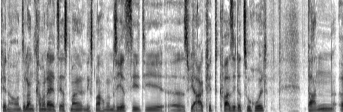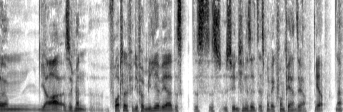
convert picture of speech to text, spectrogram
Genau, und solange kann man da jetzt erstmal nichts machen. Wenn man sich jetzt die, die, äh, das VR-Kit quasi dazu holt, dann, ähm, ja, also ich meine, Vorteil für die Familie wäre, das, das, das Söhnchen ist jetzt erstmal weg vom Fernseher. Ja. Ne?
